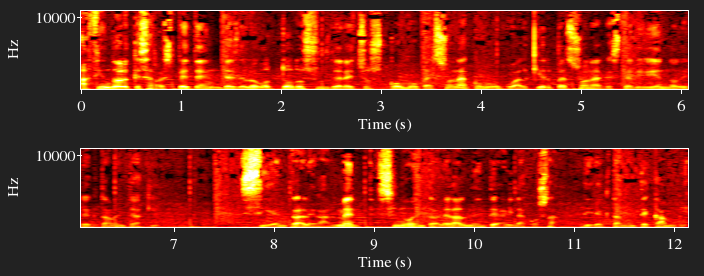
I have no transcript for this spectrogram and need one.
haciendo que se respeten desde luego todos sus derechos como persona, como cualquier persona que esté viviendo directamente aquí. Si entra legalmente, si no entra legalmente, ahí la cosa directamente cambia.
